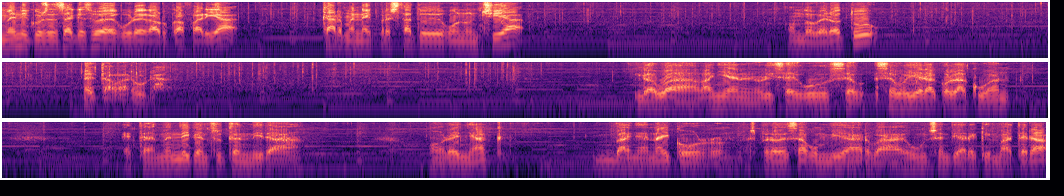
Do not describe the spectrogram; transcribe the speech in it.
Hemen ikus dezakezu gure gaurko afaria, Carmenek prestatu digun untxia, ondo berotu, eta barrura. Gaua gainean hori zaigu ze- zeboierako lakuan, eta hemendik entzuten dira oreinak, baina nahiko urron. Espero dezagun bihar ba, egun sentiarekin batera,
